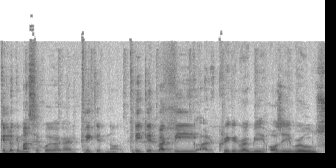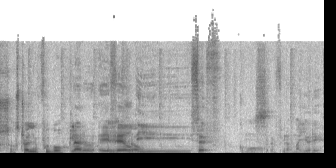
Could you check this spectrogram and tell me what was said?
¿Qué es lo que más se juega acá? El cricket, ¿no? Cricket, rugby, Claro, cricket, rugby, Aussie rules, Australian football. claro, AFL AFL. y surf, como Surf. los mayores.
